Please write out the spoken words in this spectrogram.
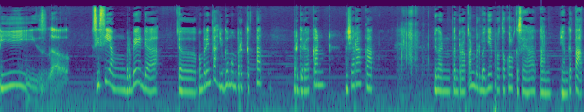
di uh, sisi yang berbeda, uh, pemerintah juga memperketat pergerakan masyarakat dengan penerapan berbagai protokol kesehatan yang ketat,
